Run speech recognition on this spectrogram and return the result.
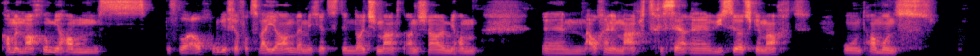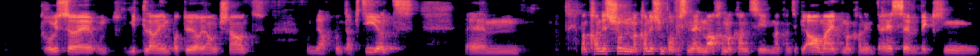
kann man machen. Wir haben, das war auch ungefähr vor zwei Jahren, wenn ich jetzt den deutschen Markt anschaue, wir haben ähm, auch eine Marktresearch äh, gemacht und haben uns größere und mittlere Importeure angeschaut und wir auch kontaktiert. Ähm, man kann das schon, man kann das schon professionell machen, man kann sie, man kann sie bearbeiten, man kann Interesse wecken,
